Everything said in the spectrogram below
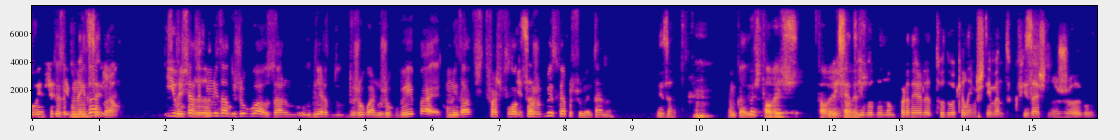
O incentivo tens a comunidade, não é? Se deixares de... a comunidade do jogo A usar o dinheiro do, do, jogo A no jogo B, pá, a comunidade te faz floco para o jogo B, se calhar para experimentar, não é? Exato. Uhum. É um bocado pois, isso. Talvez, talvez. O incentivo talvez. de não perder todo aquele investimento que fizeste no jogo.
